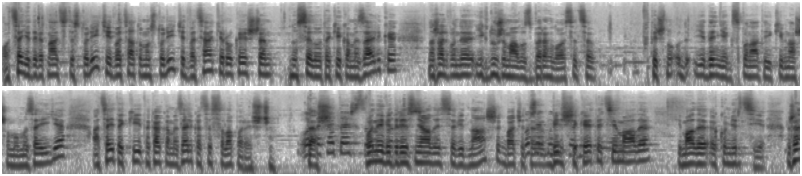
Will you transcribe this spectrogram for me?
Оце є 19 століття, і 20 столітті, 20-ті роки ще носили такі камизельки. На жаль, вони їх дуже мало збереглося. Це фактично єдині експонати, які в нашому музеї є. А цей такий, така камезелька це з села Парища. О, таке теж село вони Парижча. відрізнялися від наших. Бачите, Боже, більші китиці мали і мали е, комірці. Вже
